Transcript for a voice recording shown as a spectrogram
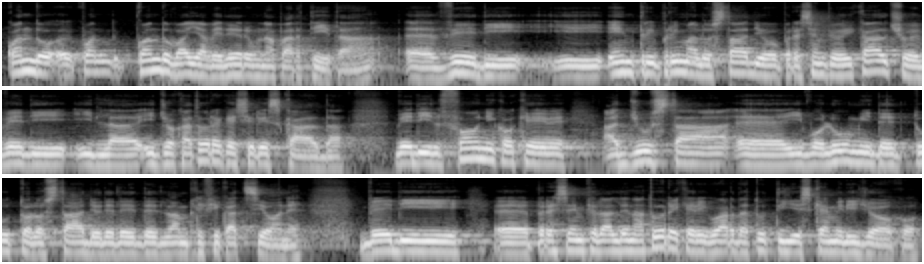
quando, quando- quando vai a vedere una partita, eh, vedi, entri prima allo stadio, per esempio di calcio, e vedi il, il giocatore che si riscalda, vedi il fonico che aggiusta eh, i volumi di tutto lo stadio, delle- dell'amplificazione, vedi eh, per esempio l'allenatore che riguarda tutti gli schemi di gioco,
